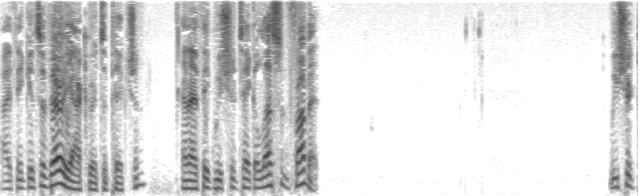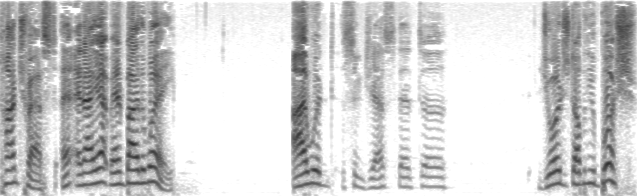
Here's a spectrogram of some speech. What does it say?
I think it's a very accurate depiction, and I think we should take a lesson from it. We should contrast, and I and by the way, I would suggest that uh, George W. Bush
